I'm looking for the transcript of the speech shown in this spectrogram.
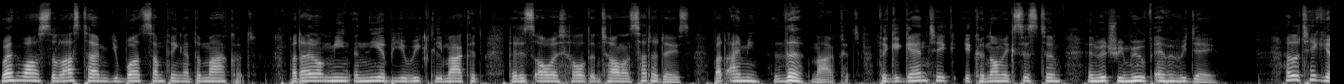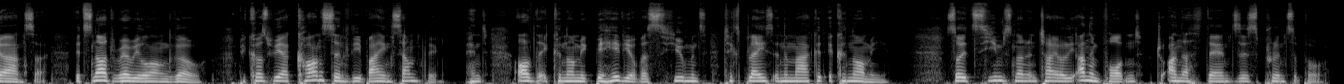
When was the last time you bought something at the market? But I don't mean a nearby weekly market that is always held in town on Saturdays, but I mean the market, the gigantic economic system in which we move every day. I will take your answer. It's not very long ago, because we are constantly buying something, and all the economic behavior of us humans takes place in the market economy. So it seems not entirely unimportant to understand this principle.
